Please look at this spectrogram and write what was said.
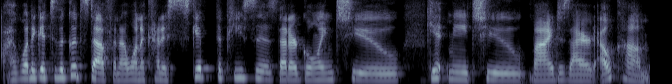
I want to get to the good stuff and I want to kind of skip the pieces that are going to get me to my desired outcome?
